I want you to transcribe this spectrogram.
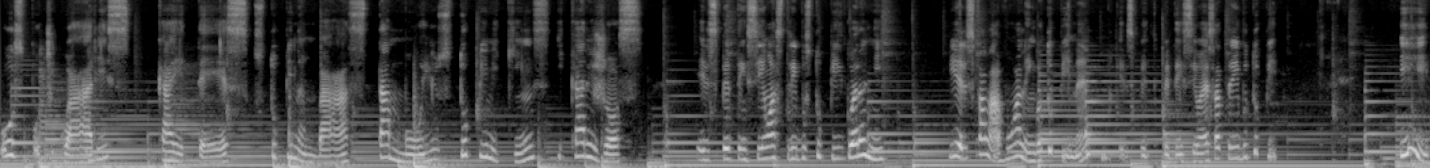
Os potiguares, caetés, tupinambás, tamoios, tupiniquins e carijós. Eles pertenciam às tribos tupi-guarani e eles falavam a língua tupi, né? Porque eles pertenciam a essa tribo tupi. E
